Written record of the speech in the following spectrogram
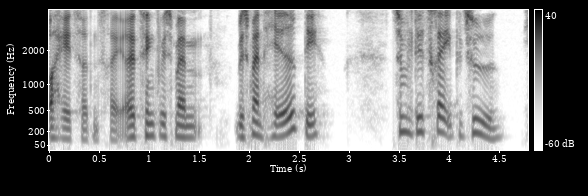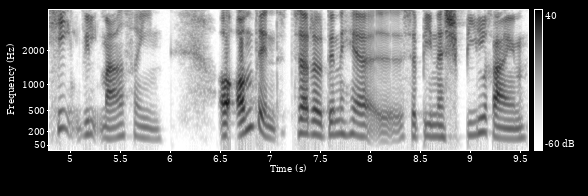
at have sådan et træ. Og jeg tænkte, hvis man, hvis man havde det, så ville det træ betyde helt vildt meget for en. Og omvendt, så er der jo denne her øh, Sabina Spielrein.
